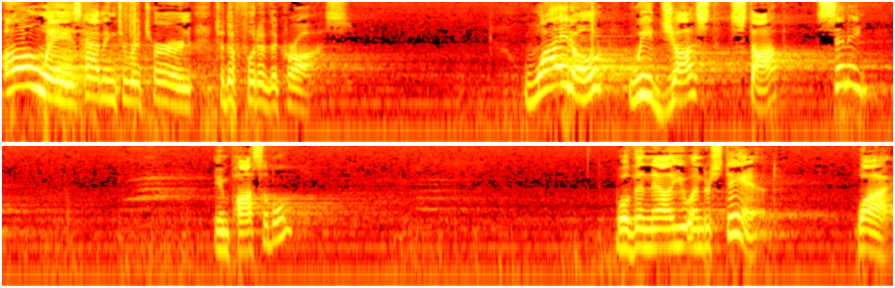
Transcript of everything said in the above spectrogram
always having to return to the foot of the cross. Why don't we just stop sinning? Impossible? Well, then now you understand why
